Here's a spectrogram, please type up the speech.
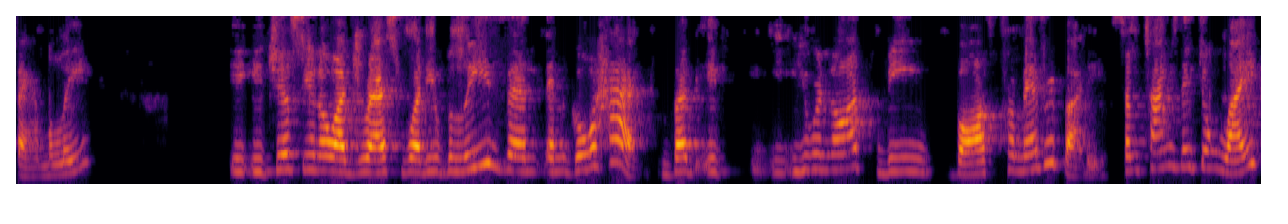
family you just you know address what you believe and and go ahead. But it you are not being bought from everybody. Sometimes they don't like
